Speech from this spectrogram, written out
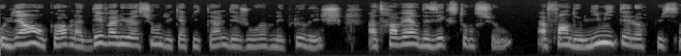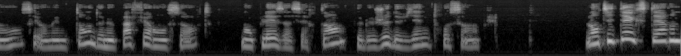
ou bien encore la dévaluation du capital des joueurs les plus riches à travers des extensions afin de limiter leur puissance et en même temps de ne pas faire en sorte, n'en plaise à certains, que le jeu devienne trop simple. L'entité externe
